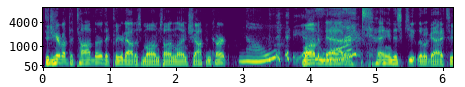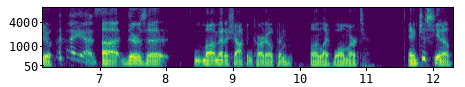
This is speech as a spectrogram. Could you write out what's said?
Did you hear about the toddler that cleared out his mom's online shopping cart? no. Mom and dad What? are hanging this cute little guy too. yes. Uh, there's a mom had a shopping cart open on like Walmart, and just you know,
